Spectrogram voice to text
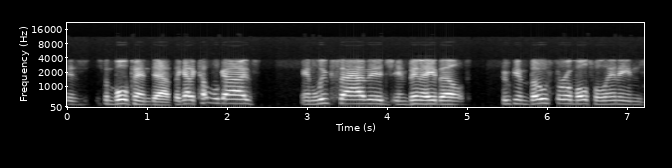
is some bullpen depth. They got a couple guys in Luke Savage and Ben Abeldt who can both throw multiple innings,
